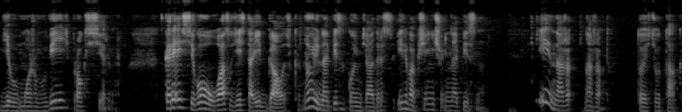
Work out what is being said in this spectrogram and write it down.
где мы можем увидеть прокси-сервер. Скорее всего у вас здесь стоит галочка, ну или написан какой-нибудь адрес, или вообще ничего не написано. И нажат, нажат. То есть вот так.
